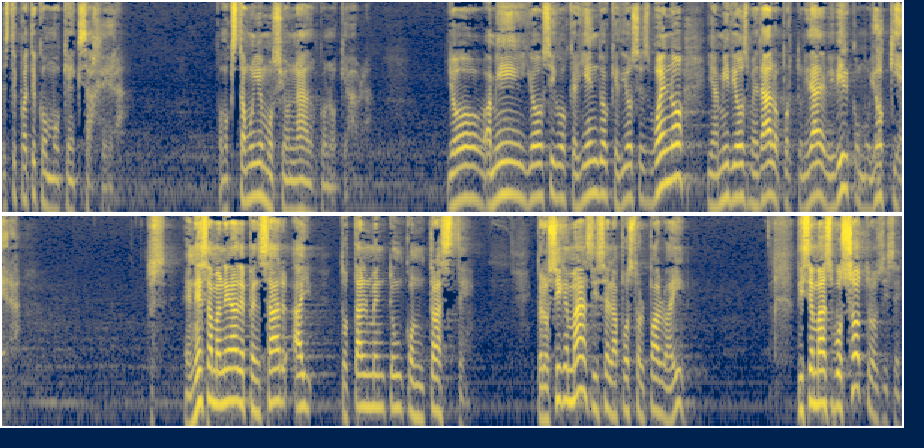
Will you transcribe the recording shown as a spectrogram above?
Este cuate como que exagera, como que está muy emocionado con lo que habla. Yo, a mí, yo sigo creyendo que Dios es bueno y a mí Dios me da la oportunidad de vivir como yo quiera. En esa manera de pensar hay totalmente un contraste. Pero sigue más, dice el apóstol Pablo ahí. Dice más vosotros, dice,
